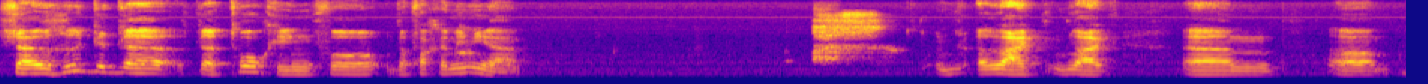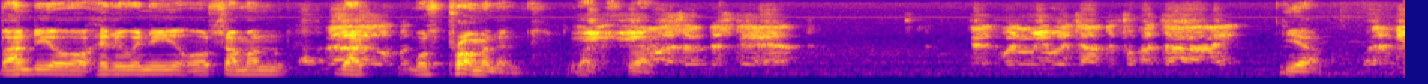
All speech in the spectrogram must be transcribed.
So who did the, the talking for the Whakaminenga? Like like um, uh, Bundy or Heruini or someone like was prominent. Like you, you like must understand that when we went out to Whakatane, yeah Bundy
